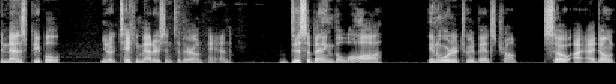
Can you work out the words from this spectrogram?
and that is people, you know, taking matters into their own hand, disobeying the law in order to advance Trump. So I, I don't.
